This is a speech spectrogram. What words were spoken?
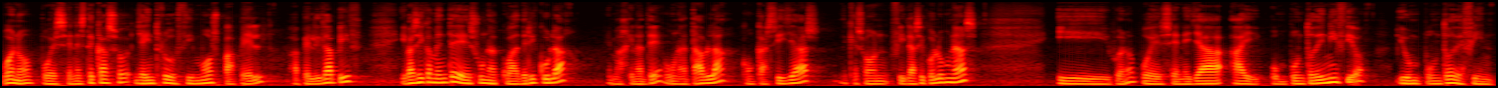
Bueno, pues en este caso ya introducimos papel, papel y lápiz, y básicamente es una cuadrícula, imagínate, una tabla con casillas que son filas y columnas, y bueno, pues en ella hay un punto de inicio y un punto de fin.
